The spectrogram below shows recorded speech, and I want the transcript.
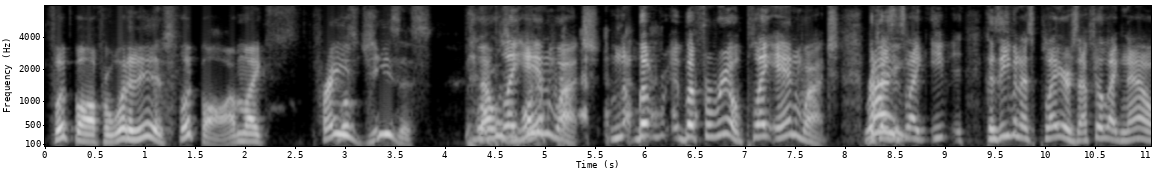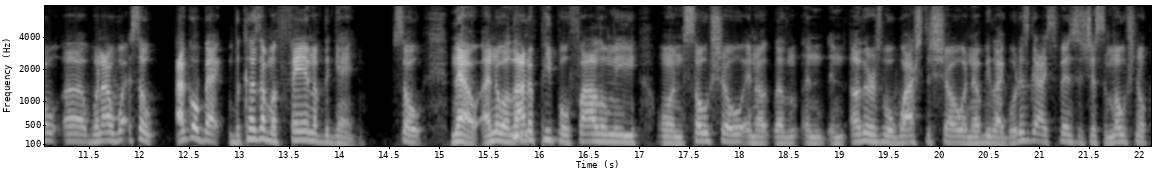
football for what it is. Football. I'm like, praise well, Jesus. Well, play wonderful. and watch. No, but but for real, play and watch because right. it's like because even as players, I feel like now uh, when I so I go back because I'm a fan of the game. So now I know a lot of people follow me on social, and, uh, and and others will watch the show and they'll be like, "Well, this guy Spence is just emotional."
